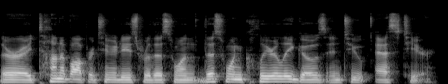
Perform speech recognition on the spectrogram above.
there are a ton of opportunities for this one. This one clearly goes into S tier.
